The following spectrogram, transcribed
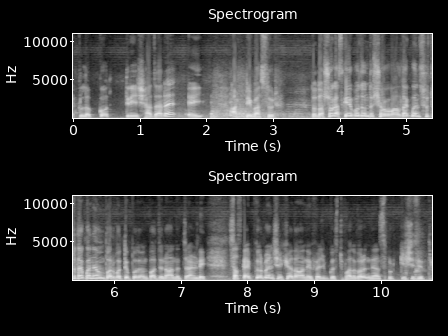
এক লক্ষ ত্রিশ হাজারে এই আটটি বাসুর। তো দর্শক, আজকে এই পর্যন্ত সব ভালো থাকবেন, সুস্থ থাকবেন এবং পরবর্তী প্রজন্ম পাওয়ার জন্য আমাদের চ্যানেলটি সাবস্ক্রাইব করবেন। সেই সাথে আমাদের ফেসবুক পেজটি ফলো করুন, দিনাজপুর কৃষি চিত্র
